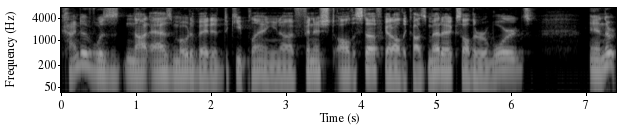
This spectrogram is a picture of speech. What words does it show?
kind of was not as motivated to keep playing. You know, I finished all the stuff, got all the cosmetics, all the rewards. And they're,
